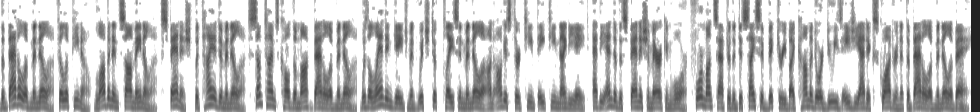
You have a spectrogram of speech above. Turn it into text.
The Battle of Manila Filipino, Labanan sa Manila, Spanish, Batalla de Manila, sometimes called the Mock Battle of Manila, was a land engagement which took place in Manila on August 13, 1898, at the end of the Spanish-American War, four months after the decisive victory by Commodore Dewey's Asiatic Squadron at the Battle of Manila Bay.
